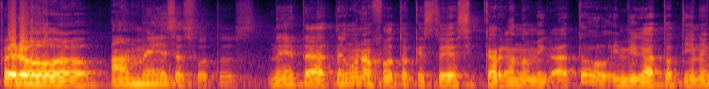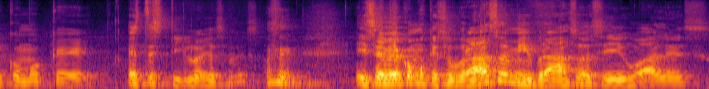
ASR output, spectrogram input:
Pero amé esas fotos. Neta, tengo una foto que estoy así cargando a mi gato y mi gato tiene como que este estilo, ya sabes. y se ve como que su brazo y mi brazo así iguales,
